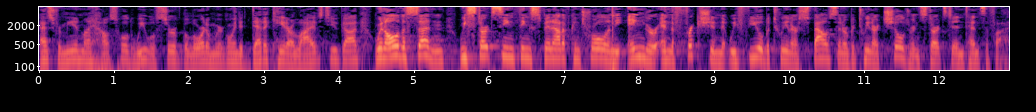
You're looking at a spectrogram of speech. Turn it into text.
as for me and my household, we will serve the Lord and we're going to dedicate our lives to you, God, when all of a sudden we start seeing things spin out of control and the anger and the friction that we feel between our spouse and or between our children starts to intensify.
